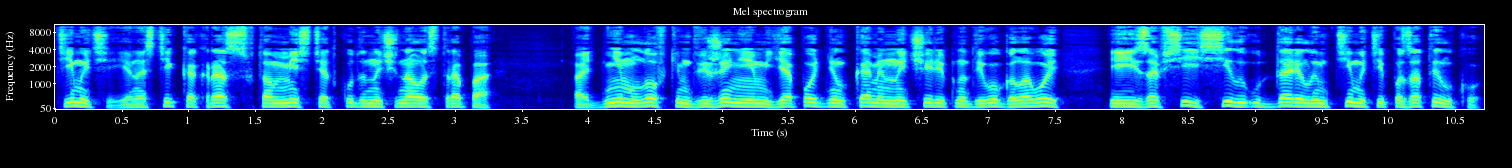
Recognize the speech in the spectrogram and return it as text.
Тимати я настиг как раз в том месте, откуда начиналась тропа. Одним ловким движением я поднял каменный череп над его головой и изо всей силы ударил им Тимати по затылку.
